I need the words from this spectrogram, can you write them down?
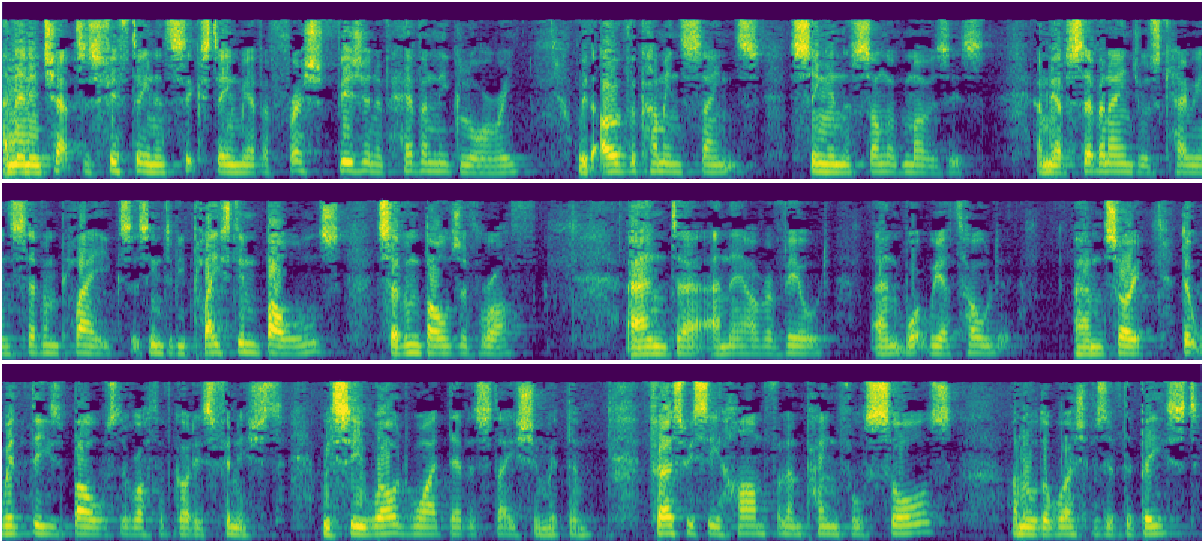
And then in chapters 15 and 16, we have a fresh vision of heavenly glory with overcoming saints singing the song of Moses. And we have seven angels carrying seven plagues that seem to be placed in bowls, seven bowls of wrath. And, uh, and they are revealed. And what we are told um, sorry, that with these bowls the wrath of God is finished. We see worldwide devastation with them. First, we see harmful and painful sores on all the worshippers of the beast.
